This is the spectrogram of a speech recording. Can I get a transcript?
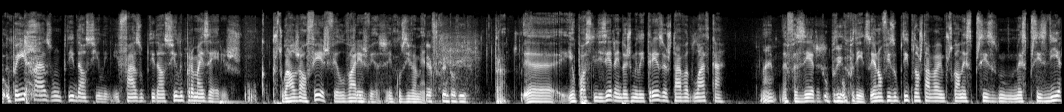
O, o, país faz um pedido de auxílio e faz o pedido de auxílio para mais aéreos. Portugal já o fez, fez-o várias vezes, inclusivamente. É frequente ouvir. Pronto. eu posso lhe dizer, em 2013 eu estava do lado de cá é? a fazer o pedido. o pedido. Eu não fiz o pedido, não estava em Portugal nesse preciso, nesse preciso dia,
